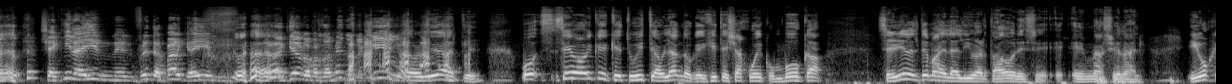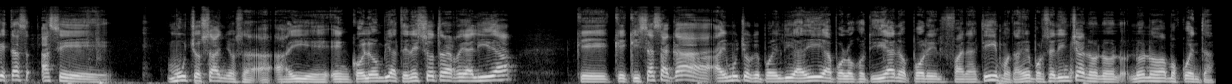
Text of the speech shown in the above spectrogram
Se alquila ahí en, en frente al parque, ahí en, los apartamentos, tranquilo. Olvidaste. Vos, Seba, hoy que, que estuviste hablando, que dijiste ya jugué con Boca, se viene el tema de la Libertadores eh, eh, en Nacional. Y vos que estás hace muchos años a- a- ahí eh, en Colombia, tenés otra realidad que, que quizás acá hay mucho que por el día a día, por lo cotidiano, por el fanatismo, también por ser hincha, no, no, no, no nos damos cuenta.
